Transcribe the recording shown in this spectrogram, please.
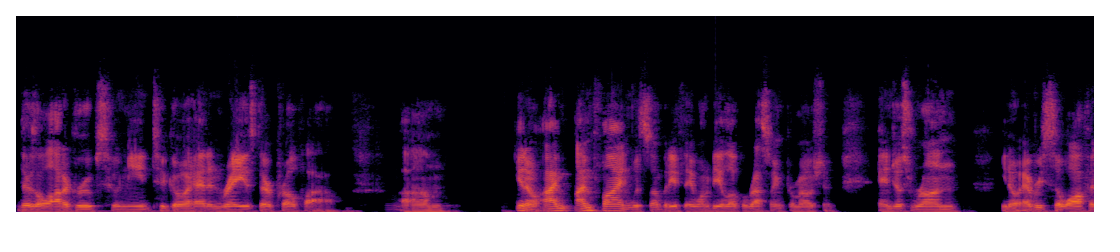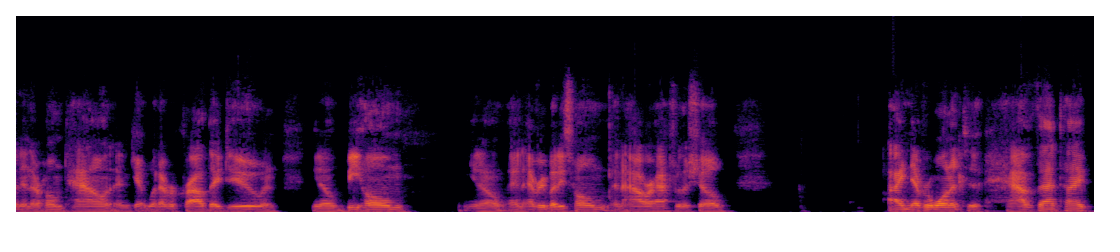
there's a lot of groups who need to go ahead and raise their profile. Mm-hmm. Um, you know, I'm I'm fine with somebody if they want to be a local wrestling promotion and just run, you know, every so often in their hometown and get whatever crowd they do and, you know, be home, you know, and everybody's home an hour after the show. I never wanted to have that type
